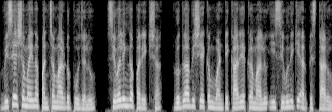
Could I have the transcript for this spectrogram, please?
విశేషమైన పంచమార్డు పూజలు శివలింగ పరీక్ష రుద్రాభిషేకం వంటి కార్యక్రమాలు ఈ శివునికి అర్పిస్తారు.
